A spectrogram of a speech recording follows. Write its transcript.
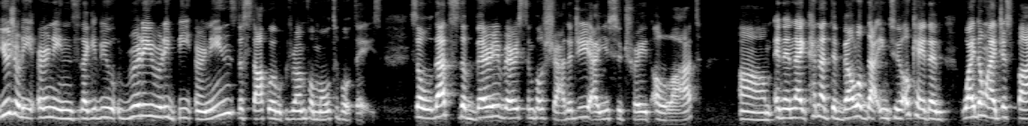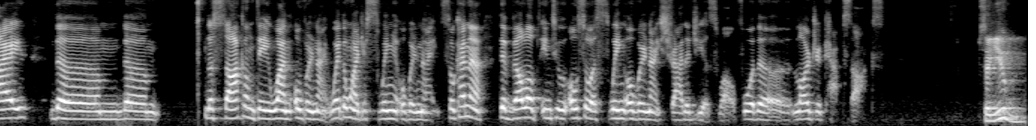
usually earnings, like if you really, really beat earnings, the stock will run for multiple days. So that's the very, very simple strategy I used to trade a lot. Um, and then I kind of developed that into okay, then why don't I just buy the um, the the stock on day one overnight? Why don't I just swing it overnight? So kind of developed into also a swing overnight strategy as well for the larger cap stocks. So you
